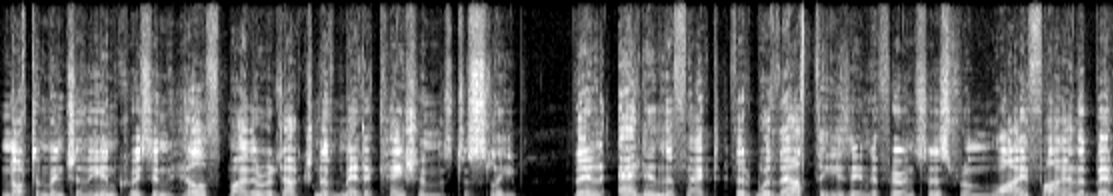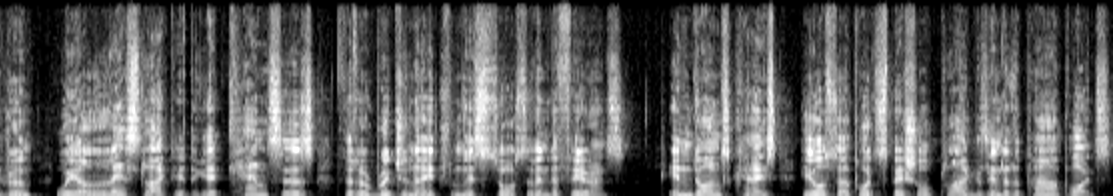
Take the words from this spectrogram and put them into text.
not to mention the increase in health by the reduction of medications to sleep. Then add in the fact that without these interferences from Wi Fi in the bedroom, we are less likely to get cancers that originate from this source of interference. In Don's case, he also put special plugs into the power points.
